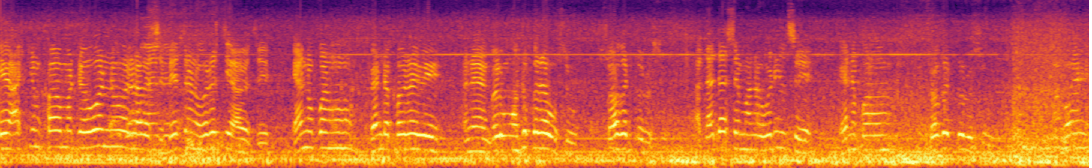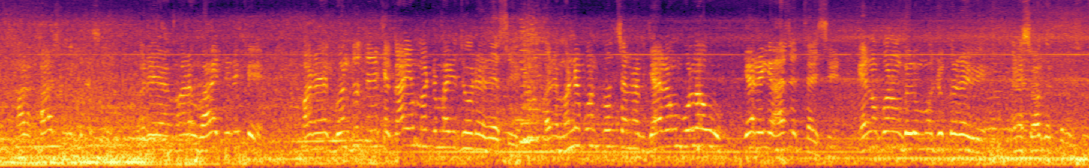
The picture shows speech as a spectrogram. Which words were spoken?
એ આઈસ્ક્રીમ ખાવા માટે અવારનવાર આવે છે બે ત્રણ વર્ષથી આવે છે. એનું પણ હું પેંડા ખવડાવી અને ગળું મોઢું કરાવું છું સ્વાગત કરું છું. આ દાદા છે મારા વડીલ છે એને પણ હું સ્વાગત કરું છું. આ ભાઈ મારા ખાસ મિત્ર છે. અને મારા ભાઈ તરીકે મારા બંધુ તરીકે કાયમ માટે મારી જોડે રહેશે. અને મને પણ પ્રોત્સાહન આપે. જ્યારે હું બોલાવું ત્યારે એ હાજર થાય છે. એનું પણ હું ગળું મોઢું કરાવી અને સ્વાગત કરું છું.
